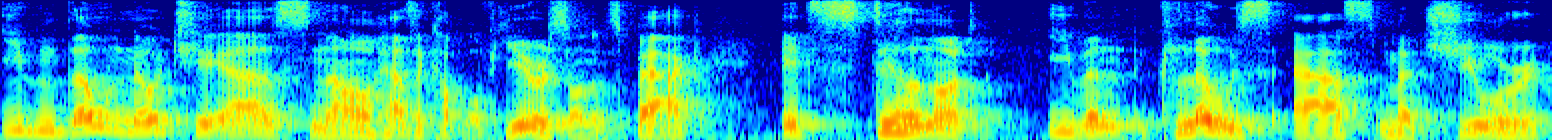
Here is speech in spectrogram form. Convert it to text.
even though Node.js now has a couple of years on its back, it's still not even close as mature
